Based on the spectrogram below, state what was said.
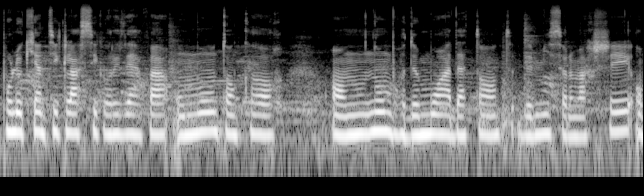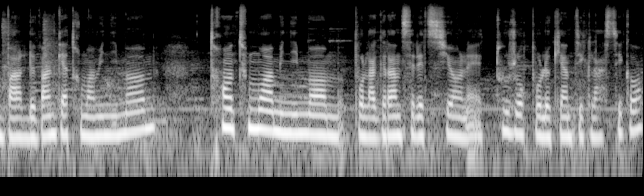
Pour le Chianti Classico Riserva, on monte encore en nombre de mois d'attente de mise sur le marché. On parle de 24 mois minimum, 30 mois minimum pour la Grande Selezione, toujours pour le Chianti Classico.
